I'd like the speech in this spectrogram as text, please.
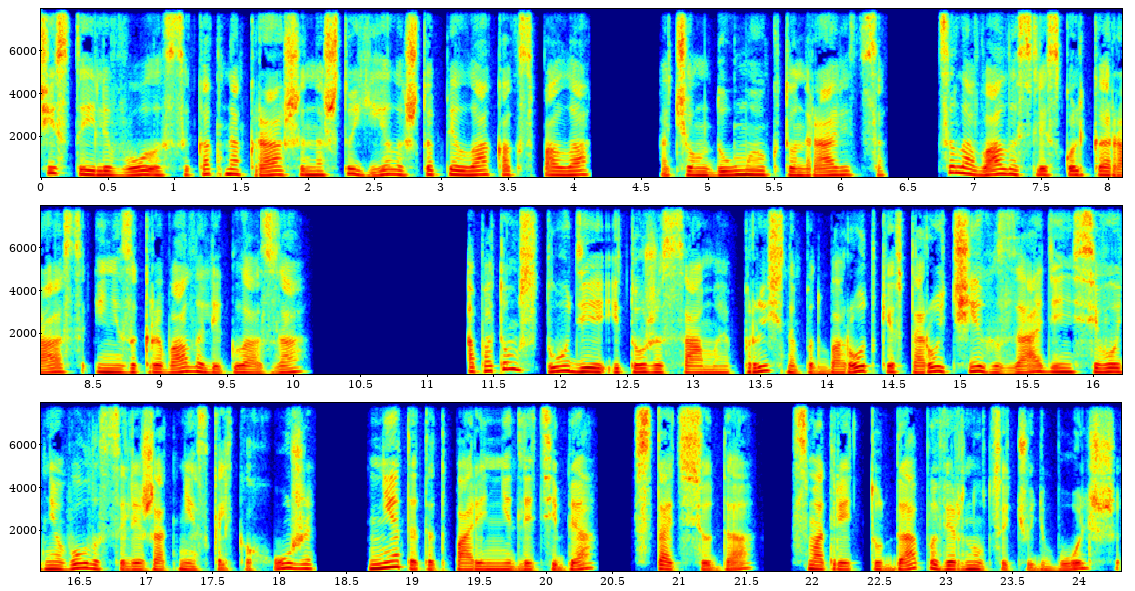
чистые ли волосы, как накрашена, что ела, что пила, как спала, о чем думаю, кто нравится, целовалась ли сколько раз и не закрывала ли глаза. А потом студия и то же самое, прыщ на подбородке, второй чих за день, сегодня волосы лежат несколько хуже, нет, этот парень не для тебя, встать сюда, смотреть туда, повернуться чуть больше,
